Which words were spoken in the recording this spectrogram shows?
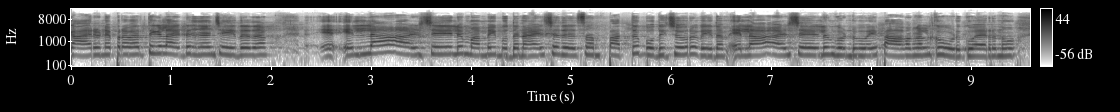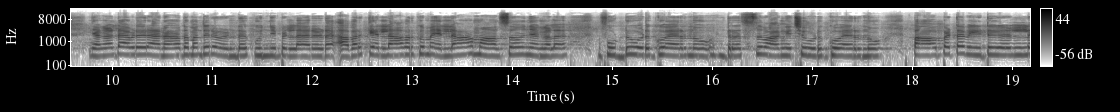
കാരുണ്യപ്രവർത്തികളായിട്ട് ഞാൻ ചെയ്തത് എല്ലാ ആഴ്ചയിലും മമ്മി ബുധനാഴ്ച ദിവസം പത്ത് പൊതിച്ചോറ് വീതം എല്ലാ ആഴ്ചയിലും കൊണ്ടുപോയി പാവങ്ങൾക്ക് കൊടുക്കുമായിരുന്നു. ഞങ്ങളുടെ അവിടെ ഒരു അനാഥ മന്ദിരമുണ്ട് കുഞ്ഞു പിള്ളേരുടെ. അവർക്ക് എല്ലാവർക്കും എല്ലാ മാസവും ഞങ്ങൾ ഫുഡ് കൊടുക്കുമായിരുന്നു ഡ്രസ്സ് വാങ്ങിച്ചു കൊടുക്കുമായിരുന്നു. പാവപ്പെട്ട വീട്ടുകളിൽ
